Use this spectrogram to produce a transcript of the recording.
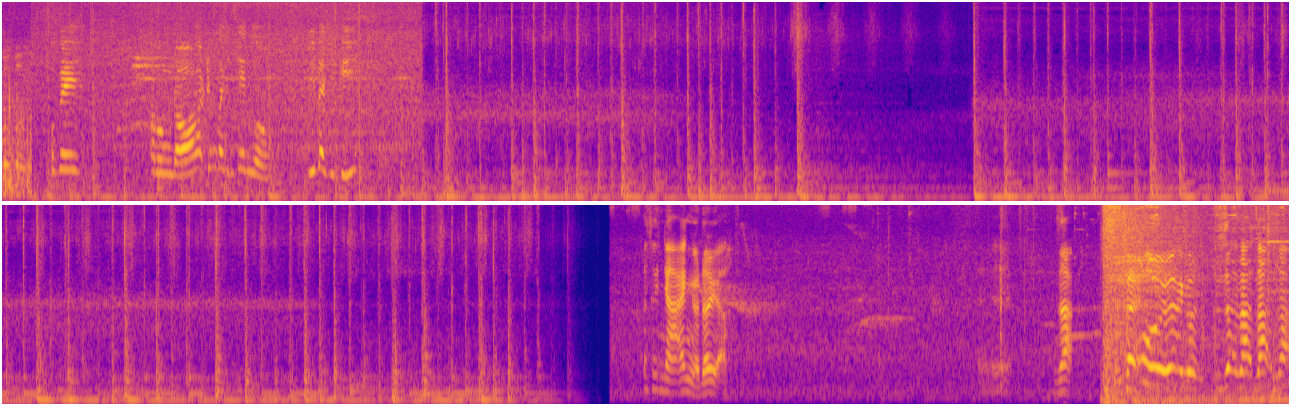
Vâng vâng. Ok, hợp đồng đó đừng qua chị xem rồi. Ký và chị ký. Thế nhà anh ở đây ạ? Dạ. Ôi anh ơi. Dạ dạ dạ dạ.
